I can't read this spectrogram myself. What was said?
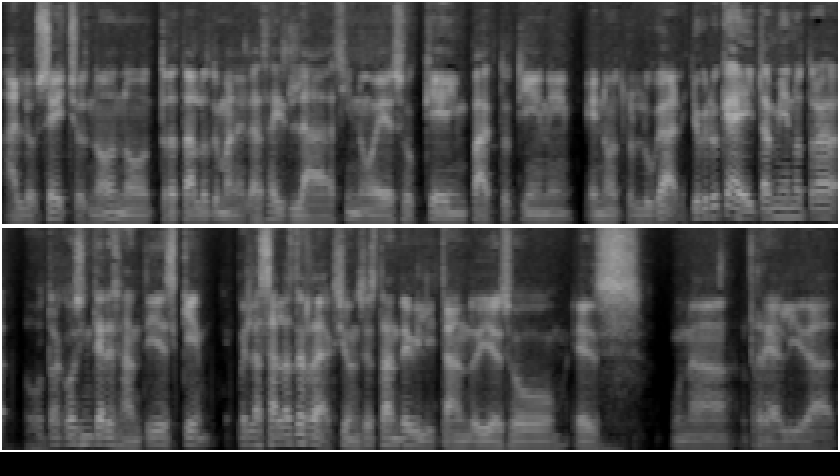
a los hechos, ¿no? No tratarlos de maneras aisladas, sino eso, qué impacto tiene en otros lugares. Yo creo que hay también otra, otra cosa interesante y es que pues, las salas de redacción se están debilitando y eso es una realidad.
